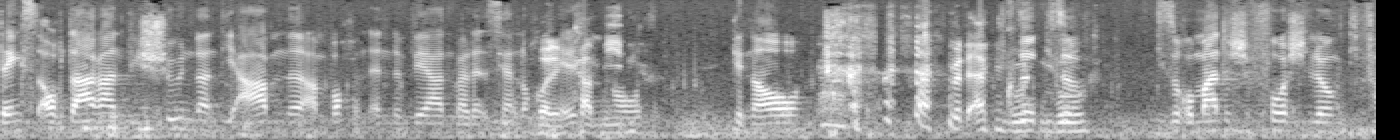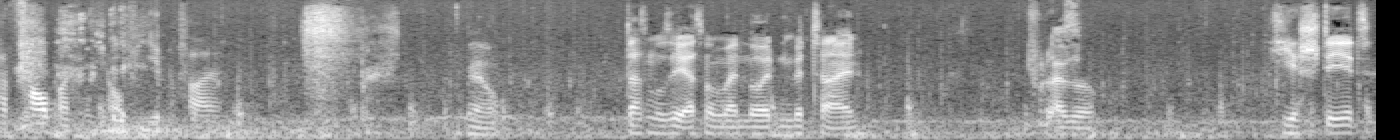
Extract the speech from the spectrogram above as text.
Denkst auch daran, wie schön dann die Abende am Wochenende werden, weil dann ist ja noch Vor kälter Kamin. Genau. Mit einem Diese, guten diese, Buch. Diese romantische Vorstellung, die verzaubert mich auf jeden Fall. Ja. Das muss ich erstmal meinen Leuten mitteilen. Tu das. Also, hier steht,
